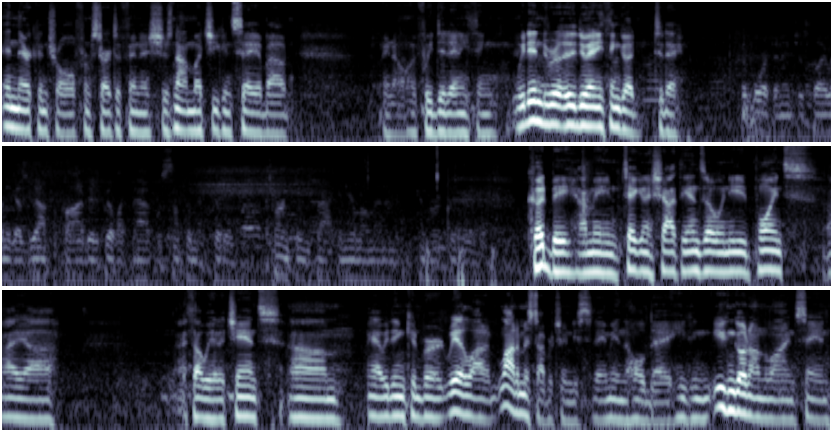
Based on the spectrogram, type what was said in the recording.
in their control from start to finish. There's not much you can say about, you know, if we did anything. We didn't really do anything good today. the fourth and inches play when you guys were down for five. Did it feel like that was something that could have turned things back in your momentum and converted? Could be. I mean, taking a shot at the end zone, we needed points. I uh, I thought we had a chance. Um, yeah, we didn't convert. We had a lot of lot of missed opportunities today. I mean, the whole day. You can you can go down the line saying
